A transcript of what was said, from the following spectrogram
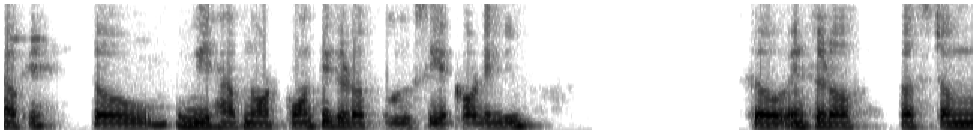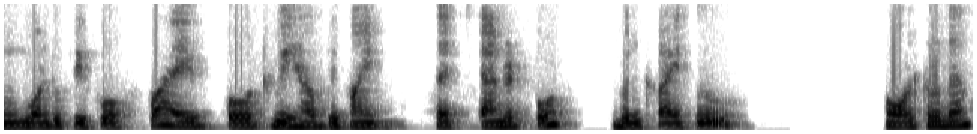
Okay, so we have not configured our policy accordingly. So instead of custom 12345 port, we have defined the standard port. We'll try to alter them.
